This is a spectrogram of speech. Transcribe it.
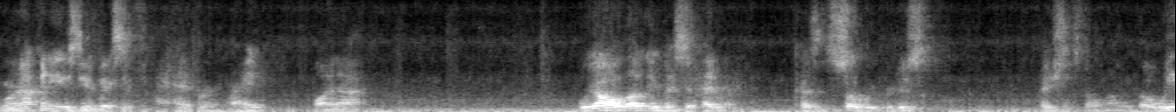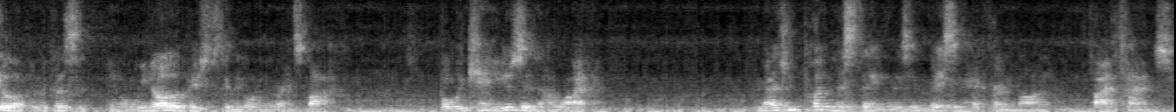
We're not going to use the invasive head ring, right? Why not? We all love the invasive head ring because it's so reproducible. Patients don't love it, but we love it because you know we know the patient's going to go in the right spot. But we can't use it now. Why? Imagine putting this thing, this invasive head frame on five times.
